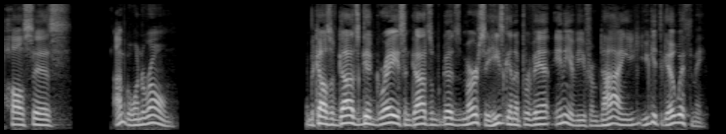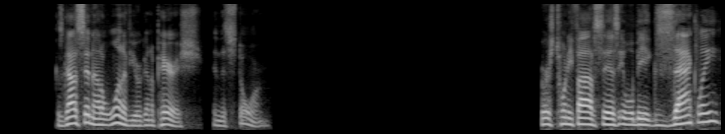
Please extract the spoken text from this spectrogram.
Paul says, I'm going to Rome. And because of God's good grace and God's good mercy, He's going to prevent any of you from dying. You, you get to go with me. Because God said not a one of you are going to perish in this storm. Verse 25 says, It will be exactly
